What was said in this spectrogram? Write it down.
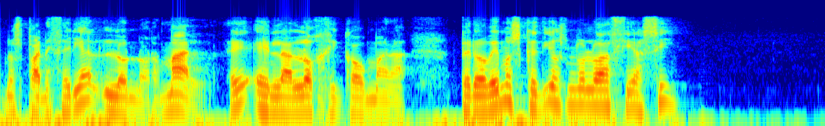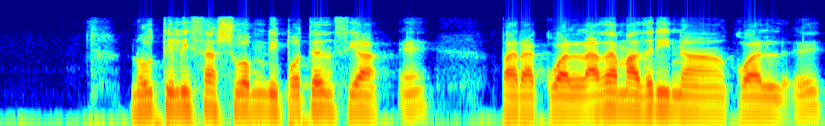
Nos parecería lo normal ¿eh? en la lógica humana, pero vemos que Dios no lo hace así. No utiliza su omnipotencia ¿eh? para cual hada madrina, cual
